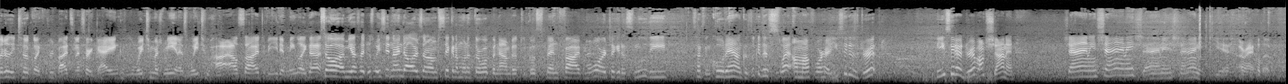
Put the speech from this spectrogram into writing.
Literally took like three bites and I started gagging because it was way too much meat and it's way too hot outside to be eating meat like that. So um, yes, I just wasted $9 and I'm sick and I'm gonna throw up, but now I'm about to go spend five more to get a smoothie so I can cool down because look at this sweat on my forehead. You see this drip? Can you see that drip? I'm shining. Shiny, shiny, shiny, shiny. Yeah, all right, hold up.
